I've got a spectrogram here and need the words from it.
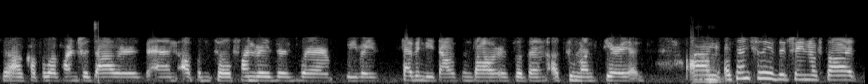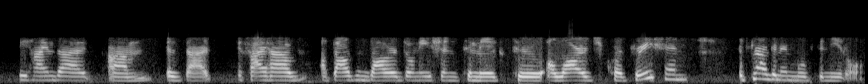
to a couple of hundred dollars, and up until fundraisers where we raised seventy thousand dollars within a two-month period. Um, essentially, the train of thought behind that um, is that if I have a thousand dollar donation to make to a large corporation, it's not going to move the needle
